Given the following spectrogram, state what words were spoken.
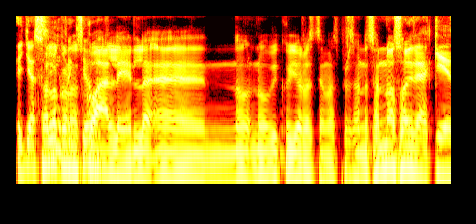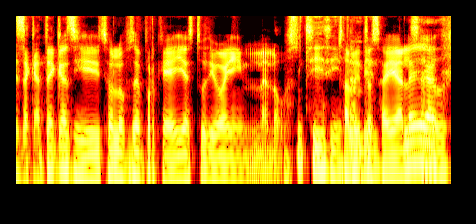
ella sí, Solo conozco a. Ale, la- eh, no, no ubico yo a las demás personas. No soy de aquí de Zacatecas y solo sé porque ella estudió ahí en La Lobos. Sí, sí. Saludos ahí, Ale. Saludos.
